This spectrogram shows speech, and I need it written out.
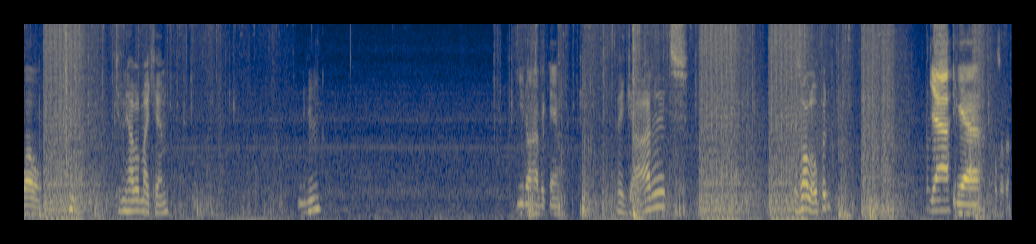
Whoa. Can you help with my cam? Mm-hmm. You don't have a cam. They got it. it. Is all open? Yeah. Yeah. Pulls open.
